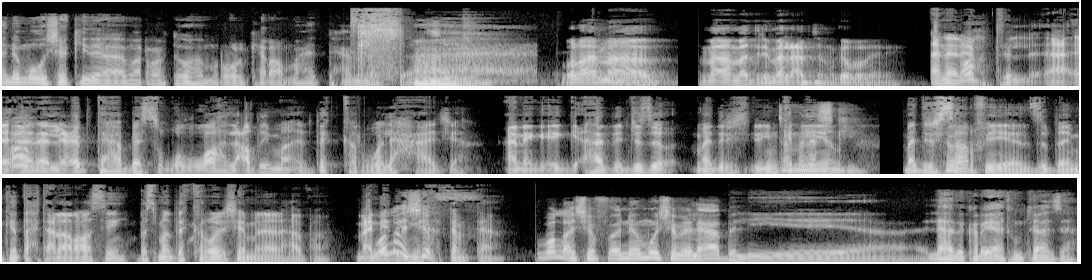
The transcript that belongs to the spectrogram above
نموشة كذا مرتوها مرور الكرام ما حد تحمس والله ما ما ما أدري ما لعبتها من قبل يعني. أنا لعبت أنا لعبتها بس والله العظيم ما أتذكر ولا حاجة. أنا هذا الجزء ما أدري يمكن ما أدري إيش صار فيه الزبدة يمكن طحت على راسي بس ما أتذكر ولا شيء من ألعابها مع إني ختمتها. والله شوف أنا مو من الألعاب اللي لها ذكريات ممتازة.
